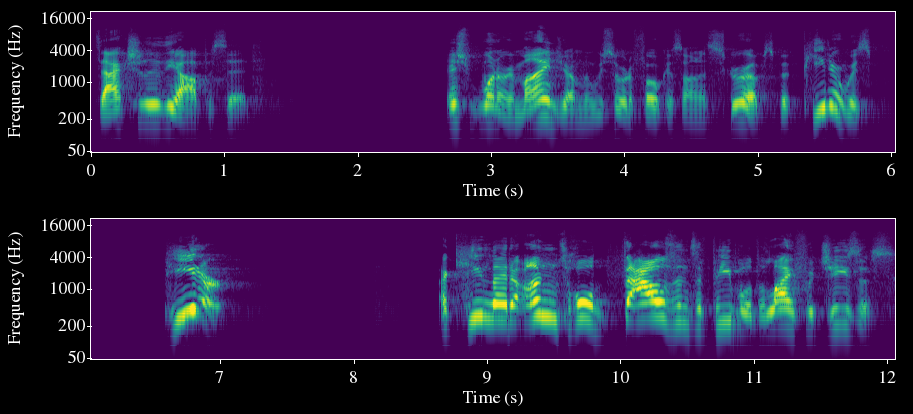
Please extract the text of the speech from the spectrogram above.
It's actually the opposite. I just want to remind you, I mean, we sort of focus on his screw ups, but Peter was Peter. Like he led untold thousands of people to life with Jesus.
